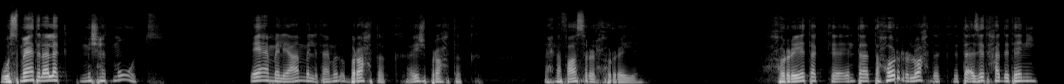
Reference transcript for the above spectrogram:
وسمعت اللي قال لك مش هتموت. اعمل يا عم اللي تعمله براحتك عيش براحتك. إحنا في عصر الحرية. حريتك انت انت حر لوحدك انت اذيت حد تاني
